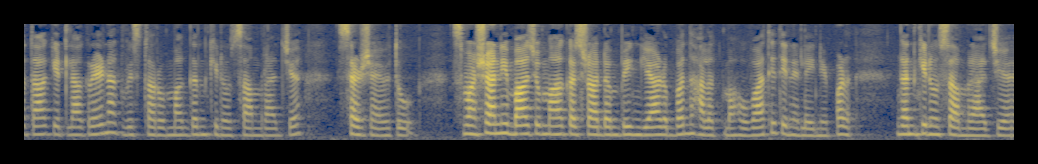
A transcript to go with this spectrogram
થતાં કેટલાક રહેણાંક વિસ્તારોમાં ગંદકીનું સામ્રાજ્ય સર્જાયું હતું. સ્મશાનની બાજુમાં કચરા ડમ્પિંગ યાર્ડ બંધ હાલતમાં હોવાથી તેને લઈને પણ ગંદકીનું સામ્રાજ્ય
